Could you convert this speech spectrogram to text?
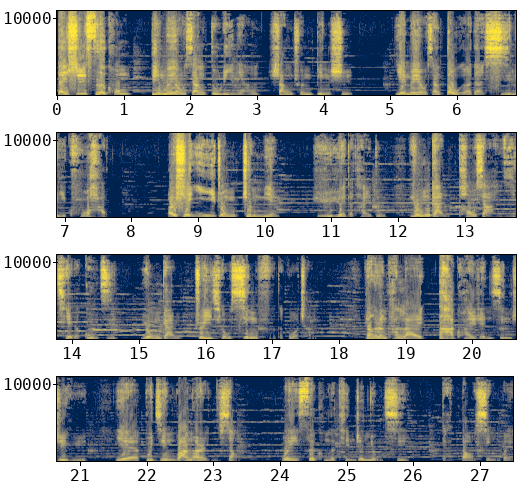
但是色空并没有像杜丽娘伤春病逝，也没有像窦娥的犀利哭喊，而是以一种正面、愉悦的态度。勇敢抛下一切的顾忌，勇敢追求幸福的过程，让人看来大快人心之余，也不禁莞尔一笑，为色空的天真勇气感到欣慰。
